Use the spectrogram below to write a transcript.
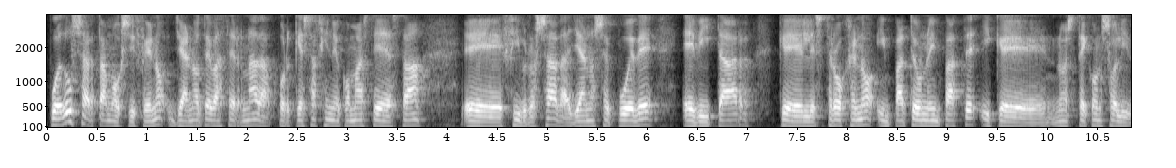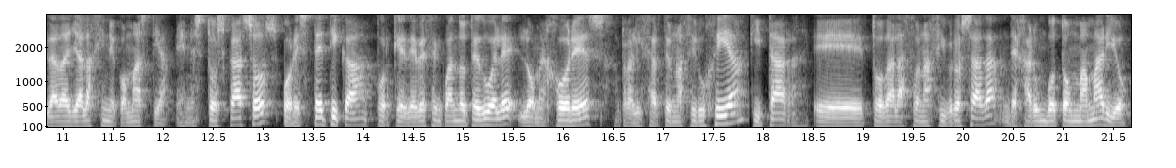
¿puedo usar tamoxifeno? Ya no te va a hacer nada porque esa ginecomastia ya está eh, fibrosada, ya no se puede evitar que el estrógeno impacte o no impacte y que no esté consolidada ya la ginecomastia. En estos casos, por estética, porque de vez en cuando te duele, lo mejor es realizarte una cirugía, quitar eh, toda la zona fibrosada, dejar un botón mamario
